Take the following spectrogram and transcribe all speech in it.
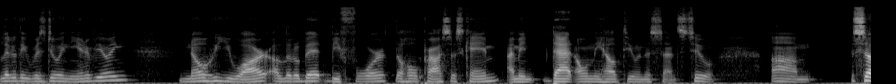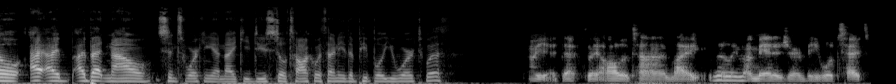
literally was doing the interviewing know who you are a little bit before the whole process came. I mean, that only helped you in this sense too. Um, so I, I, I bet now, since working at Nike, do you still talk with any of the people you worked with? Oh yeah, definitely all the time. Like literally, my manager and me will text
